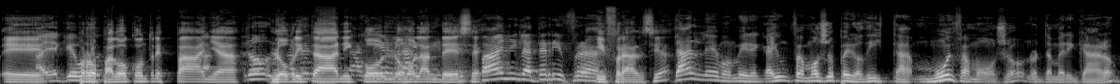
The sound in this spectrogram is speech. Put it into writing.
eh, Ahí es que- propagó contra España, No, no los británicos, los holandeses España, Inglaterra y Francia. y Francia. Tan lejos, miren, que hay un famoso periodista, muy famoso, norteamericano,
